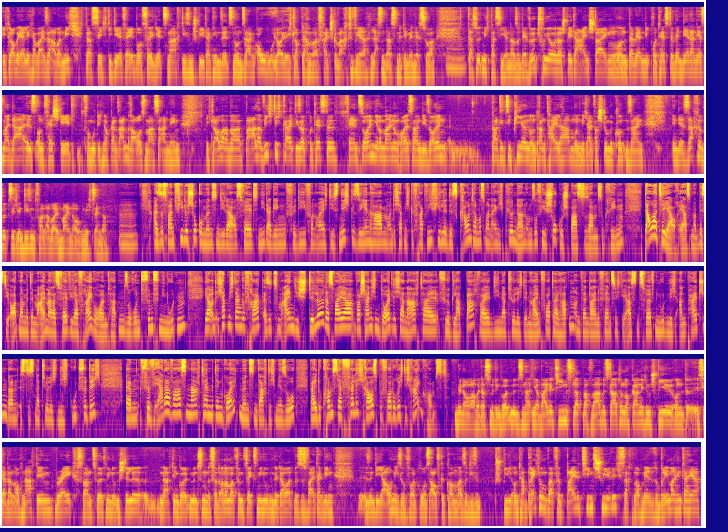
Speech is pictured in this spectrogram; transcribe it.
Ich glaube ehrlicherweise aber nicht, dass sich die DFL-Bosse jetzt nach diesem Spieltag hinsetzen und sagen, oh Leute, ich glaube, da haben wir was falsch gemacht. Wir lassen das mit dem Investor. Mhm. Das wird nicht passieren. Also der wird früher oder später einsteigen und da werden die Proteste, wenn der dann erstmal da ist und feststeht, vermutlich noch ganz andere Ausmaße annehmen. Ich glaube aber, bei aller Wichtigkeit dieser Proteste, Fans sollen ihre Meinung äußern, die sollen partizipieren und dran teilhaben und nicht einfach stumme Kunden sein. In der Sache wird sich in diesem Fall aber in meinen Augen nichts ändern. Mhm. Also es waren viele Schokomünzen, die da aufs Feld niedergingen für die von euch, die es nicht gesehen haben. Und ich habe mich gefragt, wie viele Discounter muss man eigentlich plündern, um so viel Schokospaß zusammenzukriegen? Dauerte ja auch erstmal, bis die Ordner mit dem Eimer das Feld wieder freigeräumt hatten, so rund fünf Minuten. Ja, und ich habe mich dann gefragt, also zum einen die Stille, das war ja wahrscheinlich ein deutlicher Nachteil für Gladbach, weil die natürlich den Heimvorteil hatten. Und wenn deine Fans sich die ersten zwölf Minuten nicht anpeitschen, dann ist es natürlich nicht gut für dich. Ähm, für Werder war es ein Nachteil Vorteil mit den Goldmünzen, dachte ich mir so, weil du kommst ja völlig raus, bevor du richtig reinkommst. Genau, aber das mit den Goldmünzen hatten ja beide Teams. Gladbach war bis dato noch gar nicht im Spiel und ist ja dann auch nach dem Break, es waren zwölf Minuten Stille nach den Goldmünzen, das hat auch nochmal fünf, sechs Minuten gedauert, bis es weiterging, sind die ja auch nicht sofort groß aufgekommen. Also diese Spielunterbrechung war für beide Teams schwierig, sagten auch mehrere Bremer hinterher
